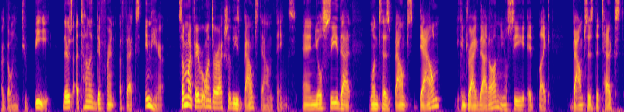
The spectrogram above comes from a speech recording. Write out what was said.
are going to be. There's a ton of different effects in here. Some of my favorite ones are actually these bounce down things. And you'll see that one says bounce down. You can drag that on and you'll see it like bounces the text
